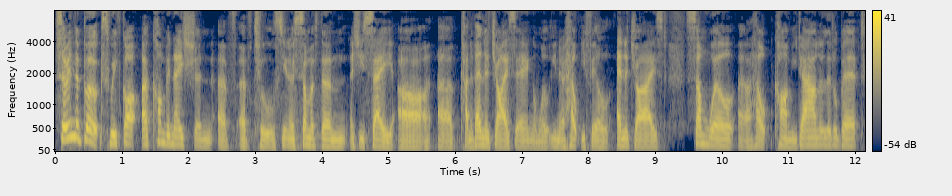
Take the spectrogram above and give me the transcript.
So in the books, we've got a combination of, of tools. You know, some of them, as you say, are uh, kind of energizing and will, you know, help you feel energized. Some will uh, help calm you down a little bit.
